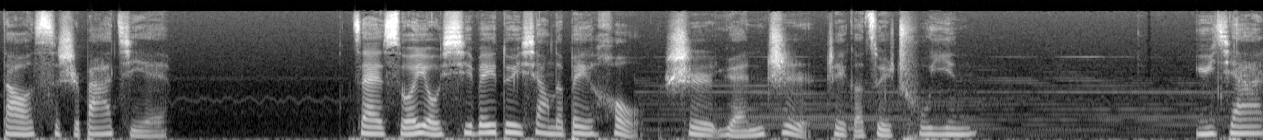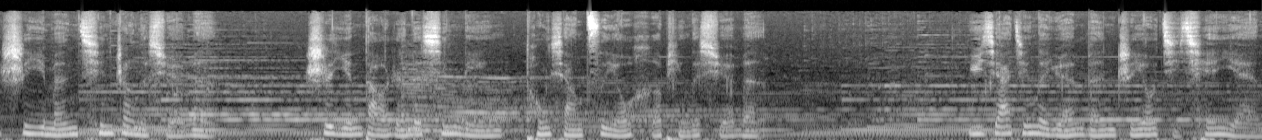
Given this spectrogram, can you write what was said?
到四十八节。在所有细微对象的背后，是原质这个最初因。瑜伽是一门亲政的学问，是引导人的心灵通向自由和平的学问。《瑜伽经》的原文只有几千言，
